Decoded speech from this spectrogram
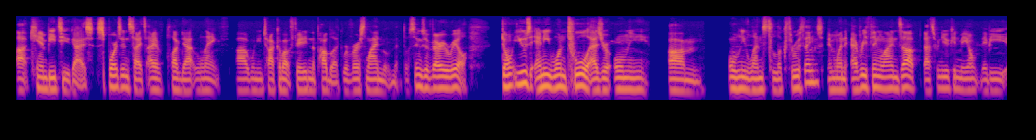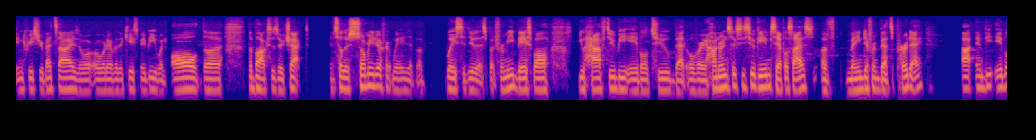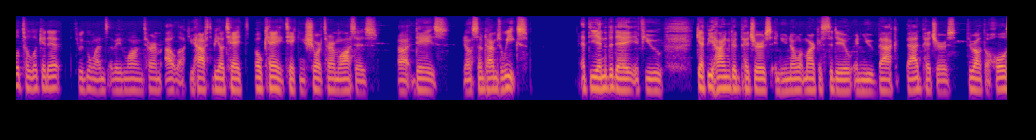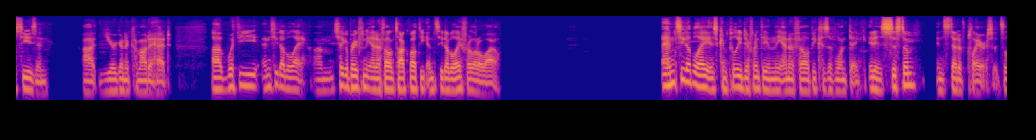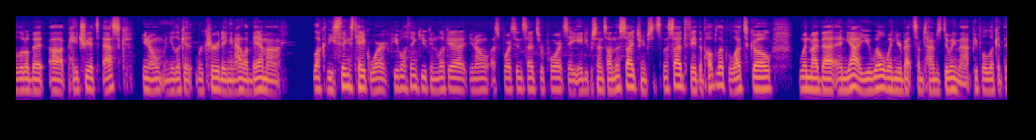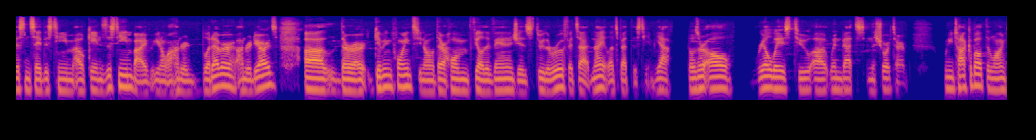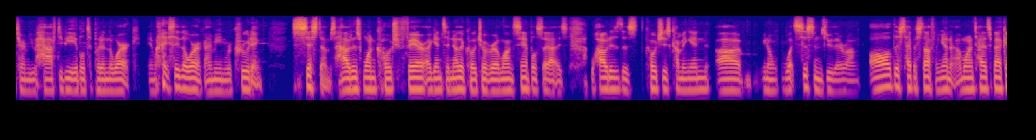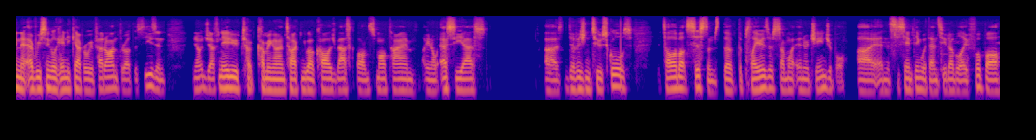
uh, can be to you guys. Sports Insights, I have plugged at length uh, when you talk about fading the public, reverse line movement. Those things are very real. Don't use any one tool as your only um, only lens to look through things. And when everything lines up, that's when you can you know, maybe increase your bet size or, or whatever the case may be. When all the the boxes are checked. And so there's so many different ways of, ways to do this. But for me, baseball, you have to be able to bet over a 162 game sample size of many different bets per day, uh, and be able to look at it through the lens of a long term outlook. You have to be okay, okay taking short term losses, uh, days, you know, sometimes weeks at the end of the day, if you get behind good pitchers and you know what markets to do and you back bad pitchers throughout the whole season, uh, you're going to come out ahead. Uh, with the NCAA, um, take a break from the NFL and talk about the NCAA for a little while. NCAA is completely different than the NFL because of one thing it is system instead of players. It's a little bit uh, Patriots esque. You know, when you look at recruiting in Alabama, look, these things take work. People think you can look at, you know, a Sports Insights report, say 80% on this side, 20% on this side, fade the public, let's go win my bet. And yeah, you will win your bet sometimes doing that. People look at this and say this team outgains this team by, you know, 100 whatever, 100 yards. Uh, there are giving points, you know, their home field advantage is through the roof. It's at night. Let's bet this team. Yeah, those are all real ways to uh, win bets in the short term when you talk about the long term, you have to be able to put in the work. And when I say the work, I mean recruiting systems. How does one coach fare against another coach over a long sample size? How does this coaches coming in, uh, you know, what systems do they run? All this type of stuff. Again, I want to tie this back into every single handicapper we've had on throughout the season. You know, Jeff Nadu t- coming on talking about college basketball and small time, you know, SES, uh, Division two schools. It's all about systems. The the players are somewhat interchangeable, uh, and it's the same thing with NCAA football.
